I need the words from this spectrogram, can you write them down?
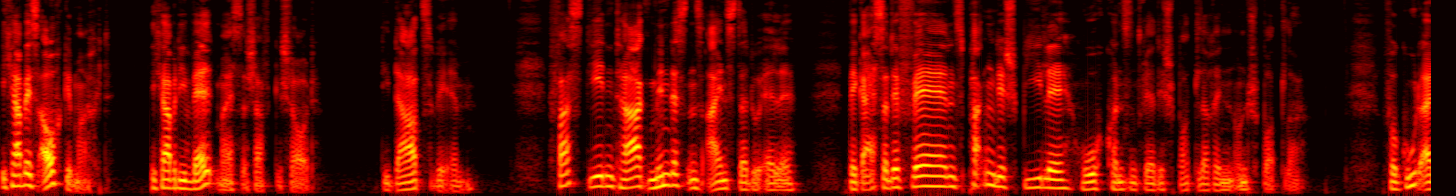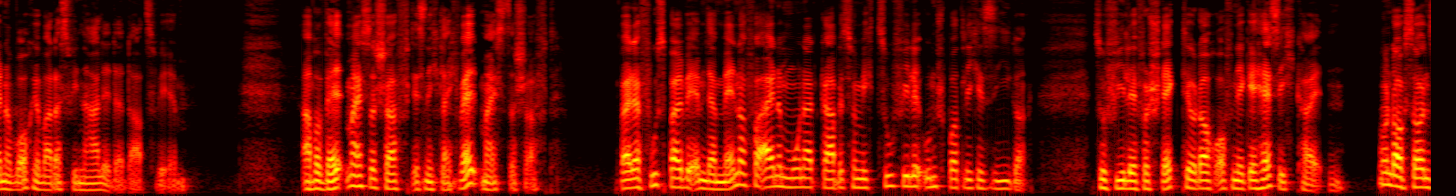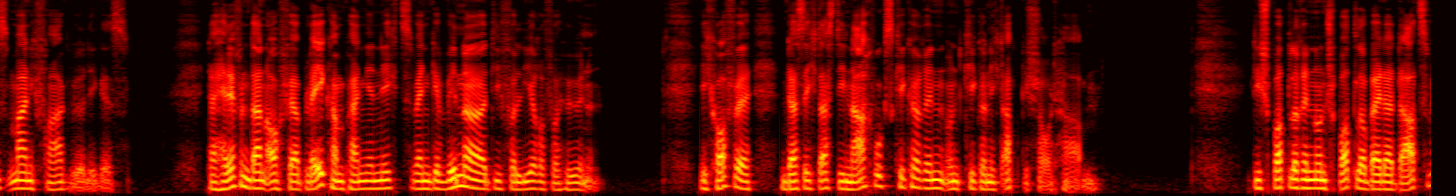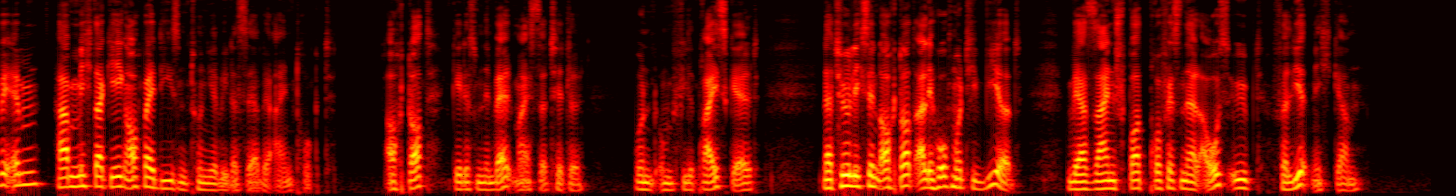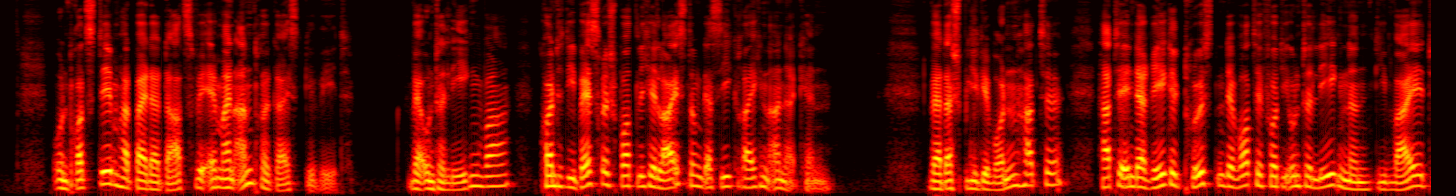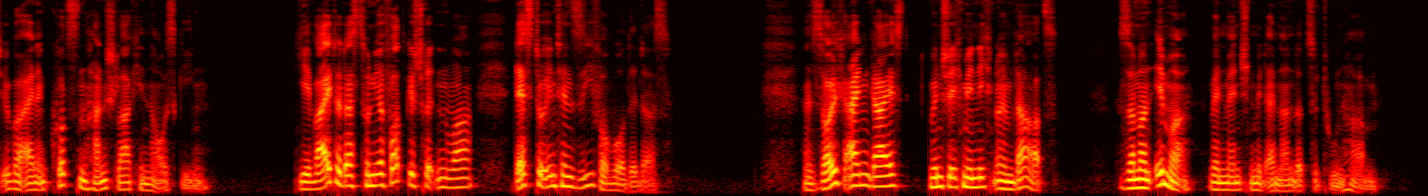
Ich habe es auch gemacht. Ich habe die Weltmeisterschaft geschaut. Die Darts-WM. Fast jeden Tag mindestens eins der Duelle. Begeisterte Fans, packende Spiele, hochkonzentrierte Sportlerinnen und Sportler. Vor gut einer Woche war das Finale der Darts-WM. Aber Weltmeisterschaft ist nicht gleich Weltmeisterschaft. Bei der Fußball-WM der Männer vor einem Monat gab es für mich zu viele unsportliche Sieger, zu viele versteckte oder auch offene Gehässigkeiten und auch sonst manch Fragwürdiges. Da helfen dann auch Fairplay-Kampagnen nichts, wenn Gewinner die Verlierer verhöhnen. Ich hoffe, dass sich das die Nachwuchskickerinnen und Kicker nicht abgeschaut haben. Die Sportlerinnen und Sportler bei der Darts-WM haben mich dagegen auch bei diesem Turnier wieder sehr beeindruckt. Auch dort geht es um den Weltmeistertitel und um viel Preisgeld. Natürlich sind auch dort alle hoch motiviert. Wer seinen Sport professionell ausübt, verliert nicht gern. Und trotzdem hat bei der Darts-WM ein anderer Geist geweht. Wer unterlegen war, konnte die bessere sportliche Leistung der Siegreichen anerkennen. Wer das Spiel gewonnen hatte, hatte in der Regel tröstende Worte vor die Unterlegenen, die weit über einen kurzen Handschlag hinausgingen. Je weiter das Turnier fortgeschritten war, desto intensiver wurde das. Solch einen Geist wünsche ich mir nicht nur im Darts, sondern immer, wenn Menschen miteinander zu tun haben.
